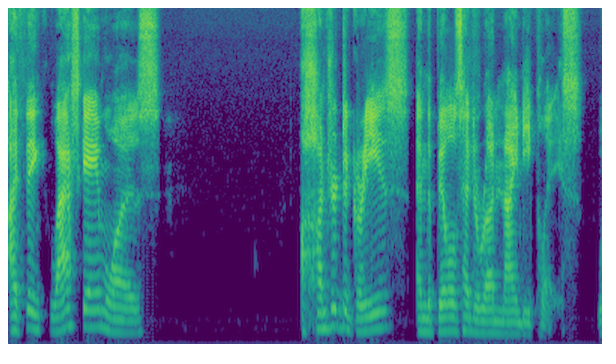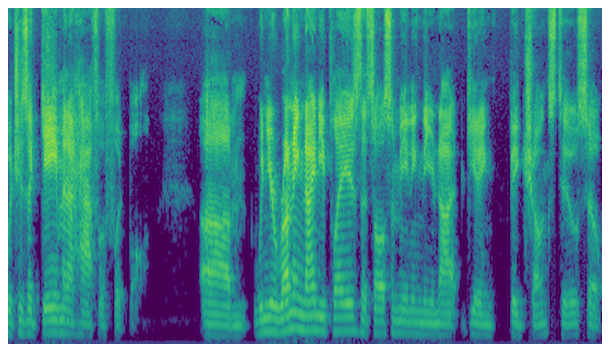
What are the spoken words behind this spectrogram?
I think last game was hundred degrees, and the Bills had to run 90 plays, which is a game and a half of football. Um, when you're running 90 plays, that's also meaning that you're not getting big chunks too. So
